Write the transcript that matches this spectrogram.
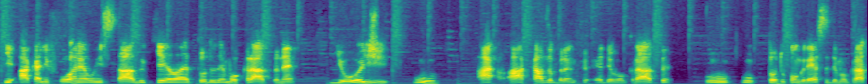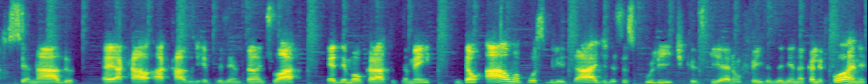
que a Califórnia é um estado que ela é todo democrata, né? E hoje o, a, a Casa Branca é democrata, o, o, todo o Congresso é democrata, o Senado, é, a, a, Casa de Representantes lá é democrata também. Então há uma possibilidade dessas políticas que eram feitas ali na Califórnia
